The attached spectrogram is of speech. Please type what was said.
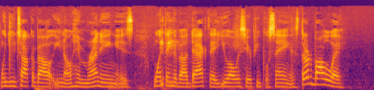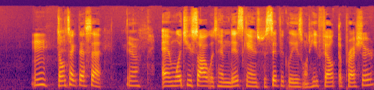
when you talk about you know him running is one thing about Dak that you always hear people saying is throw the ball away. Mm. Don't take that set. Yeah. And what you saw with him this game specifically is when he felt the pressure,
